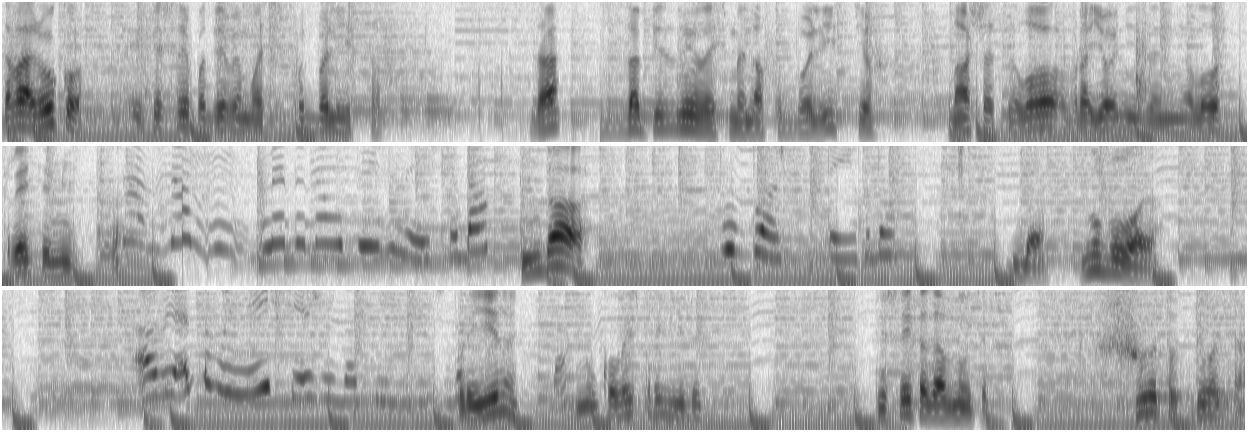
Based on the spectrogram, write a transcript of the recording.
Давай руку і пішли подивимось футболістів. Да? Запізнились ми на футболістів. Наше село в районі зайняло третє місце. Ми туди опізнилися, да? Да, Побачите їх, да? да. Ну буває. А в вони ще сюди да? Приїдуть? Да. Ну колись приїдуть. Пішли тоді внутрь. Що тут, доця?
